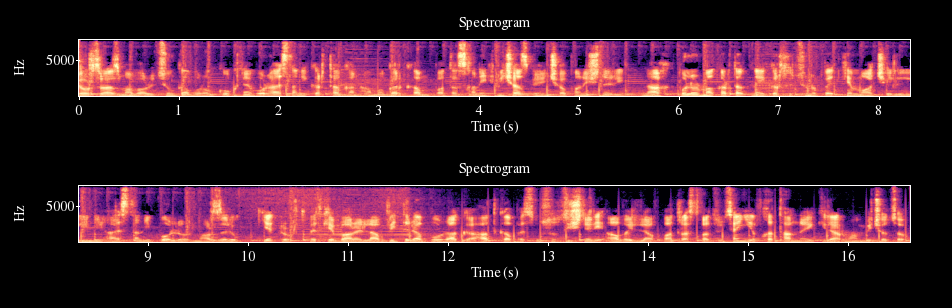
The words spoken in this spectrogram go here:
4 ռազմավարություն կա, որոնք կօգնեն, որ Հայաստանի կրթական համակարգը համապատասխանի միջազգային չափանիշներին։ Նախ, բոլոր մակարդակների կրթությունը պետք է մատչելի լինի Հայաստանի բոլոր մարզերում։ Երկրորդ, պետք է բարելավվի դրա որակը, հատկապես ուսուցիչների ավելի լավ պատրաստվածության եւ խթանների կիրառման միջոցով։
